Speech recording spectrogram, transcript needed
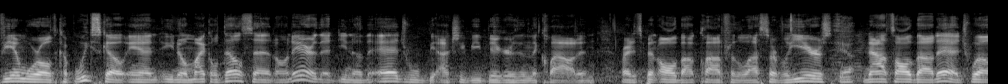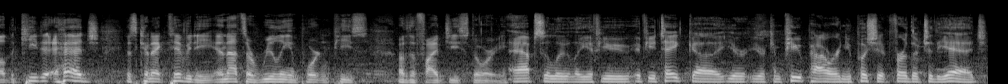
VMworld a couple weeks ago, and you know, Michael Dell said on air that you know the edge will be actually be bigger than the cloud, and right, it's been all about cloud for the last several years. Yeah. Now it's all about edge. Well, the key to edge is connectivity, and that's a really important piece of the 5G story. Absolutely. If you if you take uh, your your compute power and you push it further to the edge,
